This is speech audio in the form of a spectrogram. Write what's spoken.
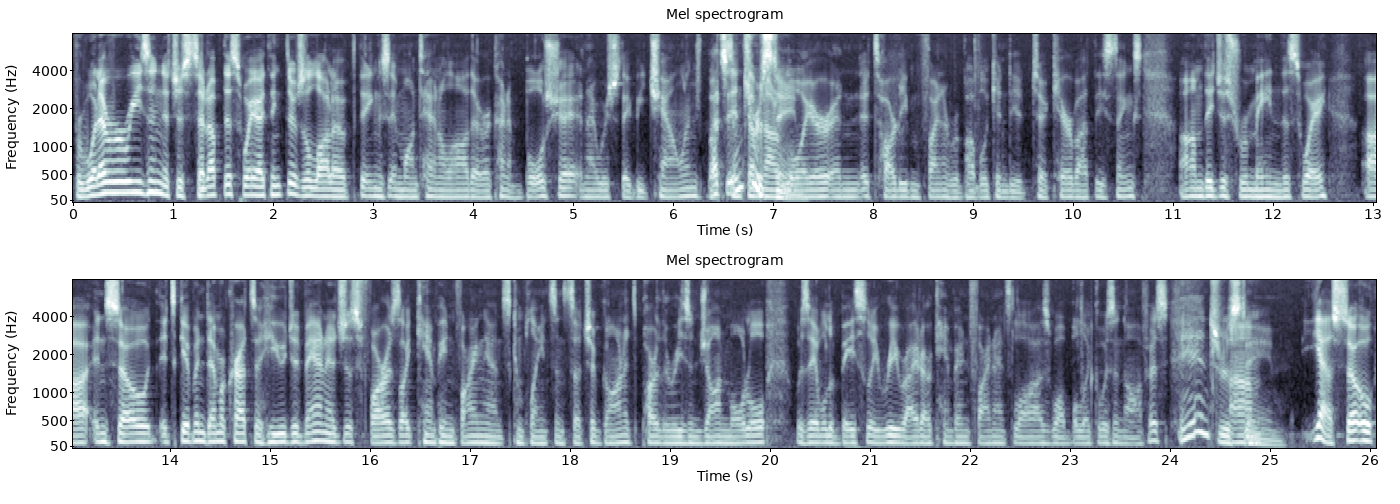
For whatever reason, it's just set up this way. I think there's a lot of things in Montana law that are kind of bullshit, and I wish they'd be challenged. But That's since I'm interesting. not a lawyer, and it's hard to even find a Republican to, to care about these things, um, they just remain this way. Uh, and so it's given Democrats a huge advantage as far as like campaign finance complaints and such have gone. It's part of the reason John Motl was able to basically rewrite our campaign finance laws while Bullock was in office Interesting. yeah so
